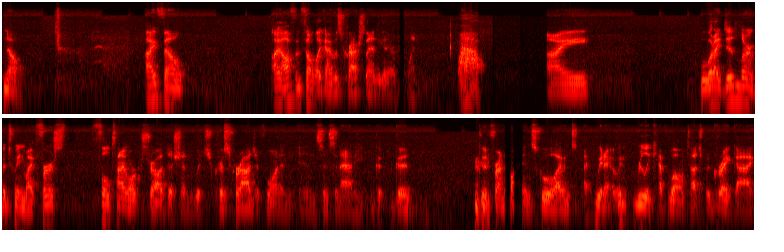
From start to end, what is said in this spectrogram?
no. I felt, I often felt like I was crash landing an airplane. Wow. I, what I did learn between my first full time orchestra audition, which Chris Karajev won in, in Cincinnati, good, good, good friend of mine in school. I haven't, we haven't really kept well in touch, but great guy.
